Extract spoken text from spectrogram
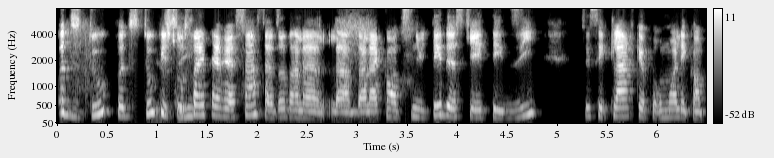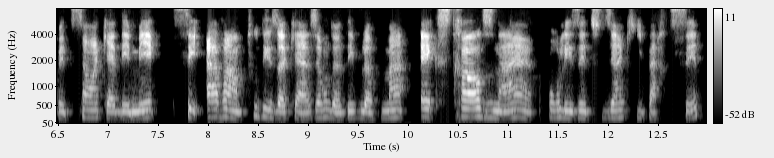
Pas du tout, pas du tout. Puis je trouve ça intéressant, c'est-à-dire dans la, dans la continuité de ce qui a été dit. C'est clair que pour moi, les compétitions académiques, c'est avant tout des occasions de développement extraordinaires pour les étudiants qui y participent.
